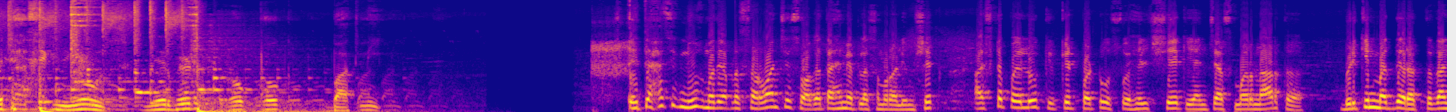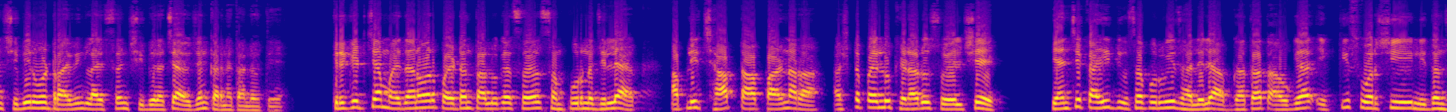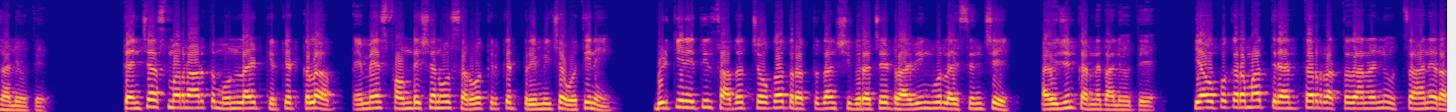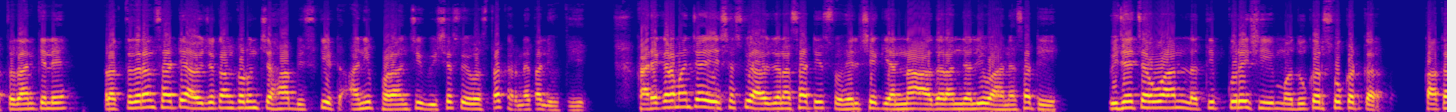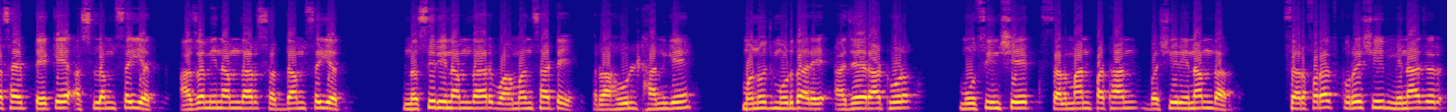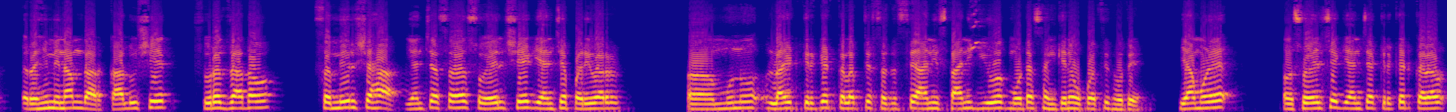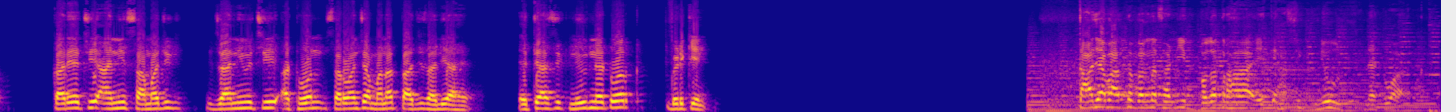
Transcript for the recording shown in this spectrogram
ऐतिहासिक न्यूज निर्भीड रोखोक बातमी. ऐतिहासिक न्यूजमध्ये आपलं सर्वांचे स्वागत आहे. मी आपल्यासमोर अलीम शेख. अष्टपैलू क्रिकेटपटू सोहेल शेख यांच्या स्मरणार्थ बिडकीनमध्ये रक्तदान शिबिर व ड्रायव्हिंग लायसन्स शिबिराचे आयोजन करण्यात आले होते. क्रिकेटच्या मैदानावर पैठण तालुक्यासह संपूर्ण जिल्ह्यात आपली छाप टाप पाडणारा अष्टपैलू खेळाडू सोहेल शेख यांचे काही दिवसापूर्वी झालेल्या अपघातात अवघ्या एकतीस वर्षी निधन झाले होते. त्यांच्या स्मरणार्थ moonlight cricket club M S foundation व सर्व क्रिकेट प्रेमीच्या वतीने बिडकीन येथील सादत चौकात रक्तदान शिबिराचे ड्रायव्हिंग व लायसन्सचे आयोजन करण्यात आले होते. या उपक्रमात त्र्याहत्तर रक्तदानांनी उत्साहाने रक्तदान केले. रक्तदानासाठी आयोजकांकडून चहा बिस्किट आणि फळांची विशेष व्यवस्था करण्यात आली होती. कार्यक्रमांच्या यशस्वी आयोजनासाठी सोहेल शेख यांना आदरांजली वाहण्यासाठी विजय चव्हाण लतीफ कुरेशी मधुकर सोकटकर काकासाहेब टेके असलम सय्यद आझम इनामदार सद्दाम सय्यद नसीर इनामदार वामन साठे राहुल ठानगे मनोज मुरदारे अजय राठोड मोहसिन शेख सलमान पठाण बशीर इनामदार सरफराज कुरेशी मिनाज रहीम इनामदार कालू शेख सूरज जाधव समीर शहा यांच्यासह सोहेल शेख यांचे परिवार अ, लाइट क्रिकेट क्लबचे सदस्य आणि स्थानिक युवक मोठ्या संख्येने उपस्थित होते. यामुळे सोहेल शेख यांच्या क्रिकेट कार्याची आणि सामाजिक जाणीवची आठवण सर्वांच्या मनात ताजी झाली आहे. ऐतिहासिक न्यूज नेटवर्क बिडकिन. ताज्या बातम्या बघण्यासाठी बघत रहा ऐतिहासिक न्यूज नेटवर्क.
